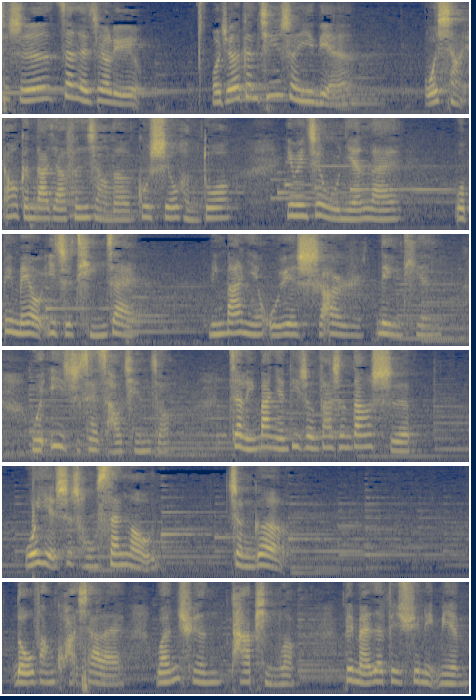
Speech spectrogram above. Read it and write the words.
其实站在这里，我觉得更精神一点。我想要跟大家分享的故事有很多，因为这五年来，我并没有一直停在零八年五月十二日那一天，我一直在朝前走。在零八年地震发生当时，我也是从三楼，整个楼房垮下来，完全塌平了，被埋在废墟里面。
